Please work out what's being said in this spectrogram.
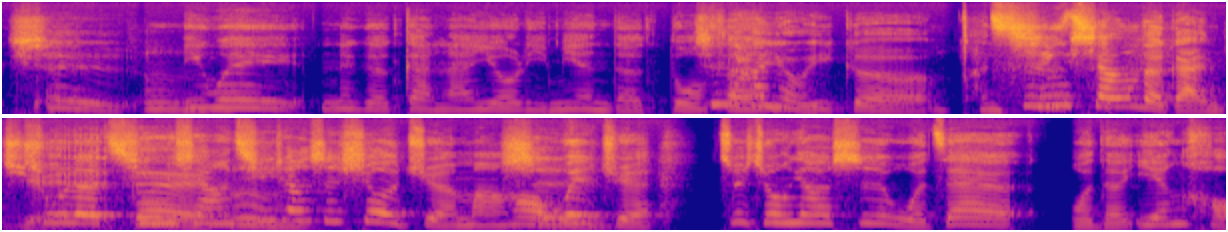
觉，是，嗯，因为那个橄榄油里面的多酚，它有一个很清香的感觉。除了清香，清香是嗅觉嘛，哈，味觉最重要是我在我的咽喉、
